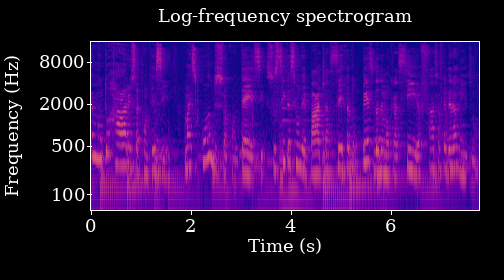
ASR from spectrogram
É muito raro isso acontecer, mas quando isso acontece, suscita-se um debate acerca do peso da democracia face ao federalismo.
